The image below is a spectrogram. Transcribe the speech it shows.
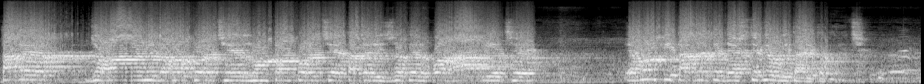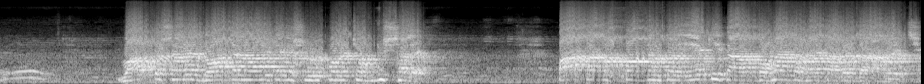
তাদের জমা জমি দখল করেছে করেছে, তাদের ইজ্জতের উপর হাত দিয়েছে, এমনকি তাদেরকে দেশ থেকেও বিতাড়িত করেছে। বাহাত্তর সালের দশ জানুয়ারি থেকে শুরু করে চব্বিশ সালে পাঁচ আগস্ট পর্যন্ত একই কাজ দফায় দফায় তাদের দ্বারা হয়েছে।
